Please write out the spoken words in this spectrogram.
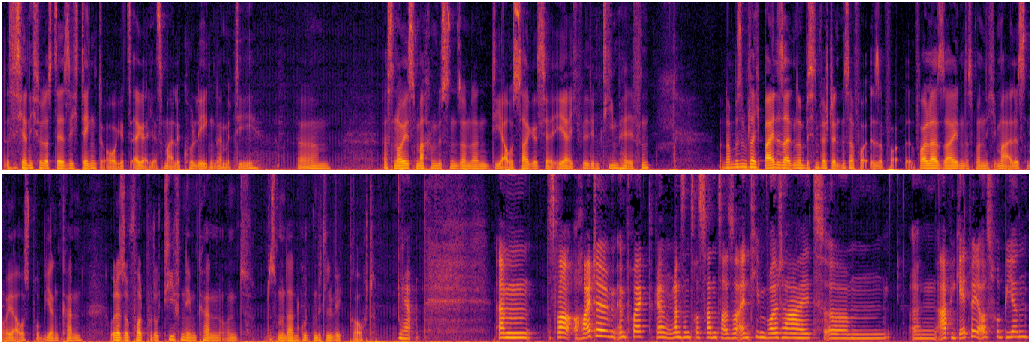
Das ist ja nicht so, dass der sich denkt, oh, jetzt ärgere ich erstmal alle Kollegen, damit die ähm, was Neues machen müssen, sondern die Aussage ist ja eher, ich will dem Team helfen. Und da müssen vielleicht beide Seiten so ein bisschen verständnisvoller sein, dass man nicht immer alles Neue ausprobieren kann oder sofort produktiv nehmen kann und dass man da einen guten Mittelweg braucht. Ja. Ähm, das war heute im Projekt ganz interessant. Also ein Team wollte halt ähm, ein API Gateway ausprobieren.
